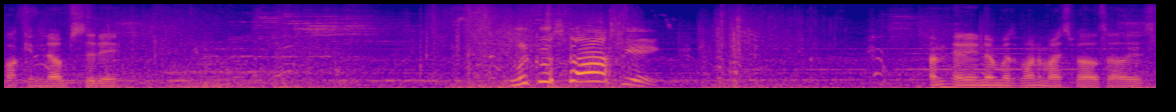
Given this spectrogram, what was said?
Fucking Nub City. Look who's talking. I'm hitting him with one of my spells at least.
